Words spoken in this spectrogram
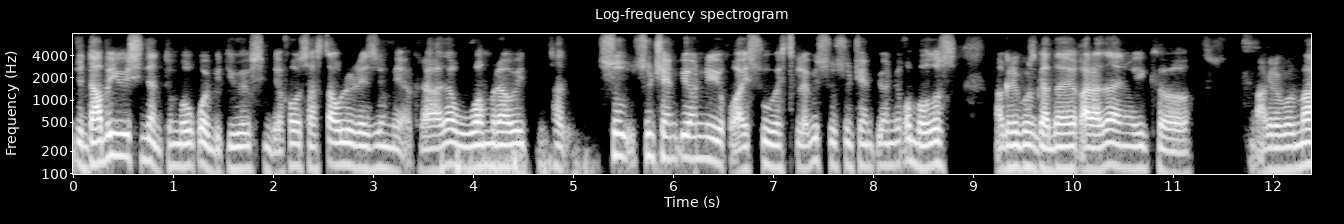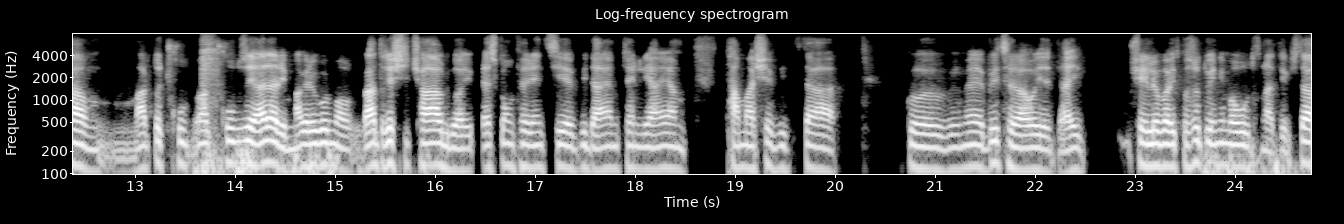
ბიჭო WEC-დან თუ მოუყვებით UFC-მდე, ხო, სასწაული რეზიუმე აქვს რა და უამრავი სუ სუ ჩემპიონი იყო, აი სუ ეს წლები სუ სუ ჩემპიონი იყო, ბოლოს აგრეგორს გადაეყარა და ანუ იქ მაგრეგორმა მარტო ჩხუბზე არ არის მაგრეგორმა რა დღეში ჩააგდო აი პრეს კონფერენციები და აი ამ თენლი აი ამ თამაშებით და მე ვიც რა აი შეიძლება ითქვას რომ ტვინი მოუთხნა ტიპს და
